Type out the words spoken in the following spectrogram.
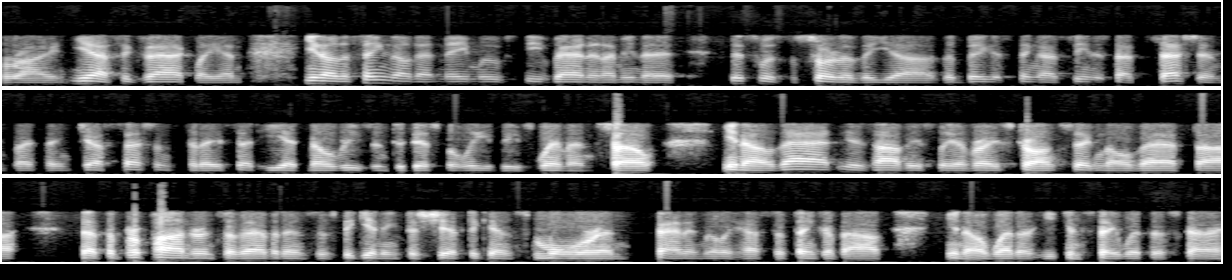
Right. Yes, exactly. And you know, the thing though that may move Steve Bannon. I mean, the, this was sort of the uh, the biggest thing I've seen is that Sessions. I think Jeff Sessions today said he had no reason to disbelieve these women. So, you know, that is obviously a very strong signal that uh, that the preponderance of evidence is beginning to shift against Moore, and Bannon really has to think about, you know, whether he can stay with this guy.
